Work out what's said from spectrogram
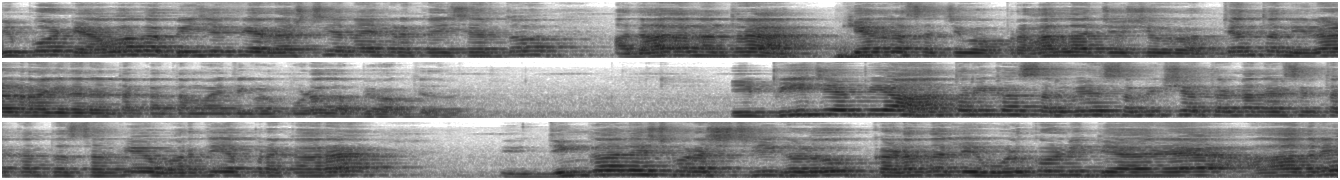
ರಿಪೋರ್ಟ್ ಯಾವಾಗ ಬಿಜೆಪಿಯ ರಾಷ್ಟ್ರೀಯ ನಾಯಕರ ಕೈ ಸೇರ್ತೋ, ಅದಾದ ನಂತರ ಕೇಂದ್ರ ಸಚಿವ ಪ್ರಹ್ಲಾದ್ ಜೋಶಿ ಅವರು ಅತ್ಯಂತ ನಿರಾಳರಾಗಿದ್ದಾರೆ ಅಂತಕ್ಕಂಥ ಮಾಹಿತಿಗಳು ಕೂಡ ಲಭ್ಯವಾಗ್ತಿದ್ದಾವೆ ಈ ಬಿಜೆಪಿಯ ಆಂತರಿಕ ಸರ್ವೆ ಸಮೀಕ್ಷಾ ತಂಡ ನಡೆಸಿರ್ತಕ್ಕಂಥ ಸರ್ವೆ ವರದಿಯ ಪ್ರಕಾರ ದಿಂಗಾಲೇಶ್ವರ ಶ್ರೀಗಳು ಕಣದಲ್ಲಿ ಉಳ್ಕೊಂಡಿದ್ದಾರೆ. ಆದರೆ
